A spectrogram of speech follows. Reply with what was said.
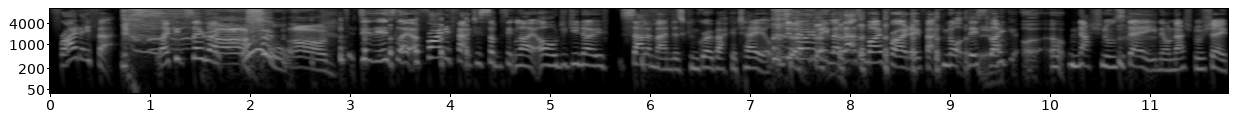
Friday fact." like it's so like, ooh. Oh, It's like a Friday fact is something like, "Oh, did you know salamanders can grow back a tail?" Do you know what I mean? Like that's my Friday fact, not this like uh, uh, national stain or national shame.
